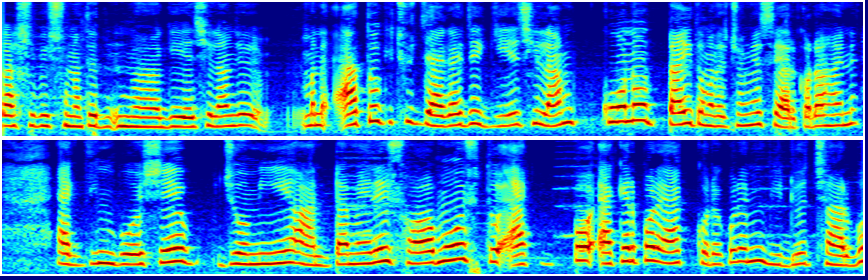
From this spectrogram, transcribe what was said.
কাশী বিশ্বনাথে গিয়েছিলাম যে মানে এত কিছু জায়গায় যে গিয়েছিলাম, কোনোটাই তোমাদের সঙ্গে শেয়ার করা হয় না একদিন বসে জমিয়ে আড্ডা মেরে সমস্ত এক একের পর এক করে করে আমি ভিডিও ছাড়বো,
